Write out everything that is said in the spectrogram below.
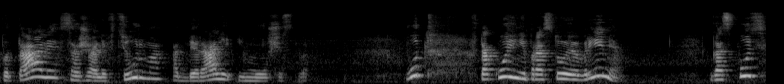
пытали, сажали в тюрьмы, отбирали имущество. Вот в такое непростое время Господь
